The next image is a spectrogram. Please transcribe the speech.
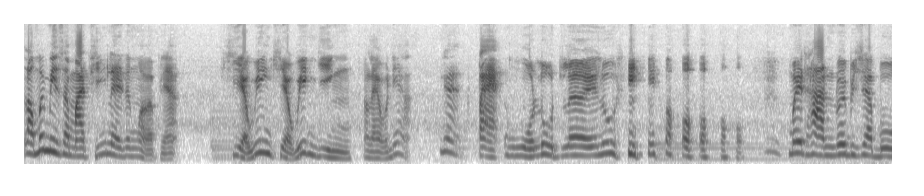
เราไม่มีสมาธิเลยจังหวะแบบเนี้ย เขี่ยวิ่งเขี่ยวิ่งยิงอะไรวะเนี่ย เนี่ยแตะหัวหลุดเลยลูกนี้โอ้โหไม่ทันด้วยบิชาบู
